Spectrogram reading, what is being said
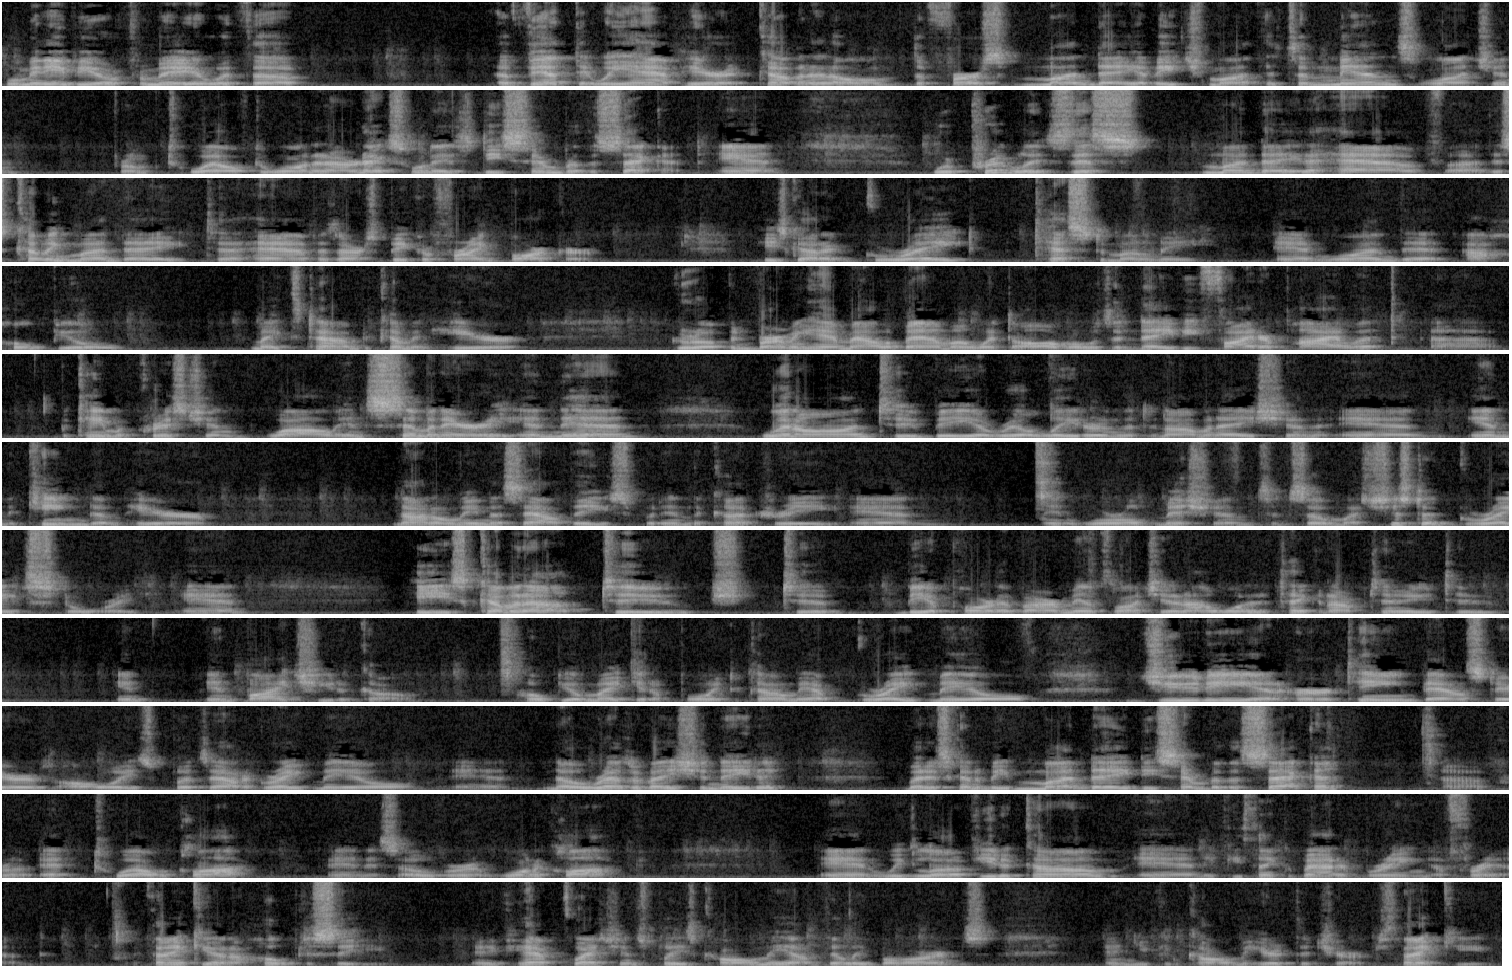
Well, many of you are familiar with the event that we have here at Covenant on the first Monday of each month. It's a men's luncheon from 12 to 1, and our next one is December the 2nd. And we're privileged this Monday to have, uh, this coming Monday, to have as our speaker Frank Barker. He's got a great testimony and one that I hope you'll make the time to come and hear. Grew up in Birmingham, Alabama, went to Auburn, was a Navy fighter pilot, uh, became a Christian while in seminary, and then went on to be a real leader in the denomination and in the kingdom here, not only in the southeast, but in the country and in world missions and so much. Just a great story. And he's coming up to to be a part of our men's luncheon, and I wanted to take an opportunity to in, invite you to come. Hope you'll make it a point to come. We have a great meal. Judy and her team downstairs always puts out a great meal, and no reservation needed. But it's going to be Monday, December the 2nd, uh, from, at 12 o'clock, and it's over at 1 o'clock. And we'd love you to come, and if you think about it, bring a friend. Thank you, and I hope to see you. And if you have questions, please call me. I'm Billy Barnes, and you can call me here at the church. Thank you.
